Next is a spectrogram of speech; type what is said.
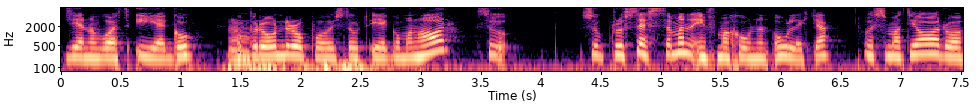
genom vårt ego. Ja. Och beroende då på hur stort ego man har så, så processar man informationen olika. Och som att jag då,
